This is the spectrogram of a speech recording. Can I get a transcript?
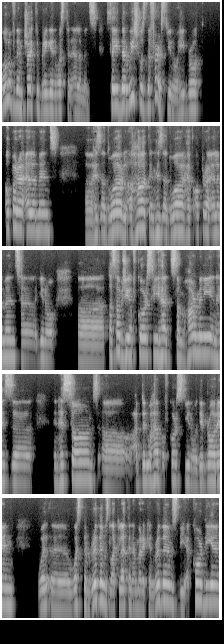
all of them tried to bring in western elements. Sayyid Darwish was the first you know he brought opera elements uh, his adwar al-ahat and his adwar have opera elements uh, you know uh, Qasabji of course he had some harmony in his uh, in his songs. Uh, Abdul Wahab of course you know they brought in uh, western rhythms like Latin American rhythms the accordion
